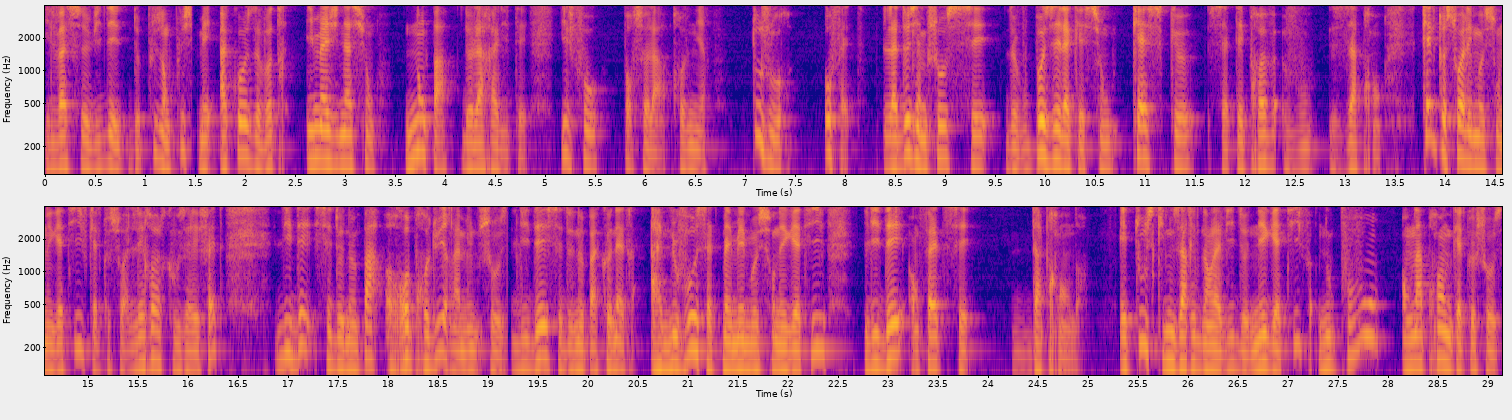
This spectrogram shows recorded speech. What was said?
il va se vider de plus en plus, mais à cause de votre imagination, non pas de la réalité. Il faut pour cela revenir toujours au fait. La deuxième chose, c'est de vous poser la question, qu'est-ce que cette épreuve vous apprend? Quelle que soit l'émotion négative, quelle que soit l'erreur que vous avez faite, l'idée, c'est de ne pas reproduire la même chose. L'idée, c'est de ne pas connaître à nouveau cette même émotion négative. L'idée, en fait, c'est d'apprendre. Et tout ce qui nous arrive dans la vie de négatif, nous pouvons en apprendre quelque chose.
